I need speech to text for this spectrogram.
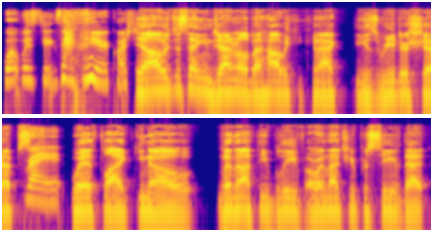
what was exactly your question? Yeah, I was just saying in general about how we can connect these readerships right. with like, you know, whether or not you believe or whether or not you perceive that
